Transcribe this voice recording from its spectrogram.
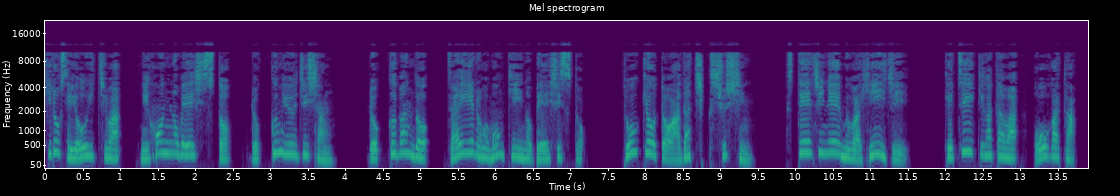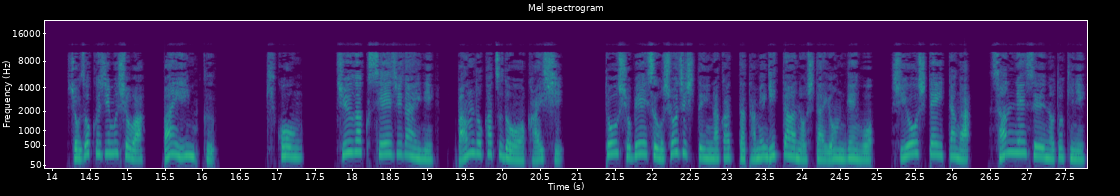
広瀬陽一は日本のベーシスト、ロックミュージシャン。ロックバンド、ザイエローモンキーのベーシスト。東京都足立区出身。ステージネームはヒージー。血液型は O 型。所属事務所はバイインク。既婚。中学生時代にバンド活動を開始。当初ベースを所持していなかったためギターの下4弦を使用していたが、3年生の時に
